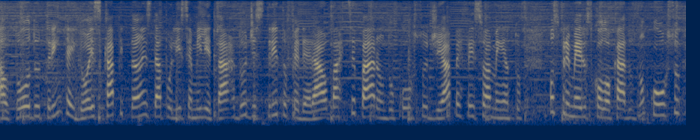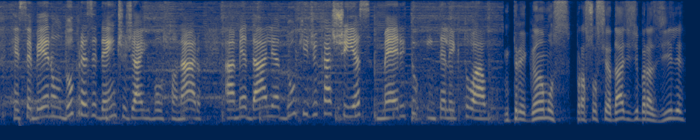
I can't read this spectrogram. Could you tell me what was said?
Ao todo, 32 capitães da Polícia Militar do Distrito Federal participaram do curso de aperfeiçoamento. Os primeiros colocados no curso receberam do presidente Jair Bolsonaro a medalha Duque de Caxias Mérito Intelectual. Entregamos para a sociedade de Brasília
